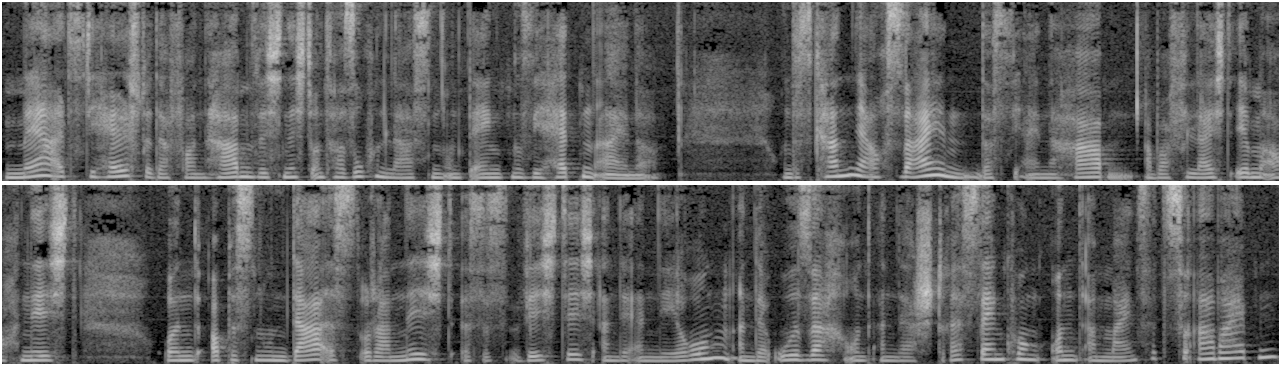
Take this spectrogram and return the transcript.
mehr als die Hälfte davon haben sich nicht untersuchen lassen und denken, sie hätten eine. Und es kann ja auch sein, dass sie eine haben, aber vielleicht eben auch nicht. Und ob es nun da ist oder nicht, es ist wichtig, an der Ernährung, an der Ursache und an der Stresssenkung und am Mindset zu arbeiten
